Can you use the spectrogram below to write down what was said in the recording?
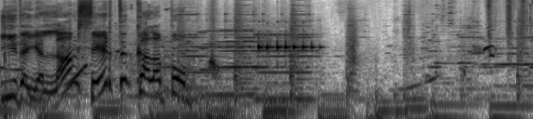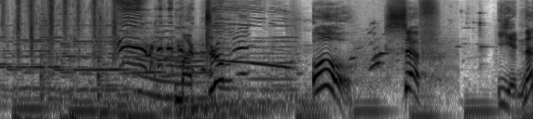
இதையெல்லாம் சேர்த்து கலப்போம். மற்றும் ஓ செஃப். என்ன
